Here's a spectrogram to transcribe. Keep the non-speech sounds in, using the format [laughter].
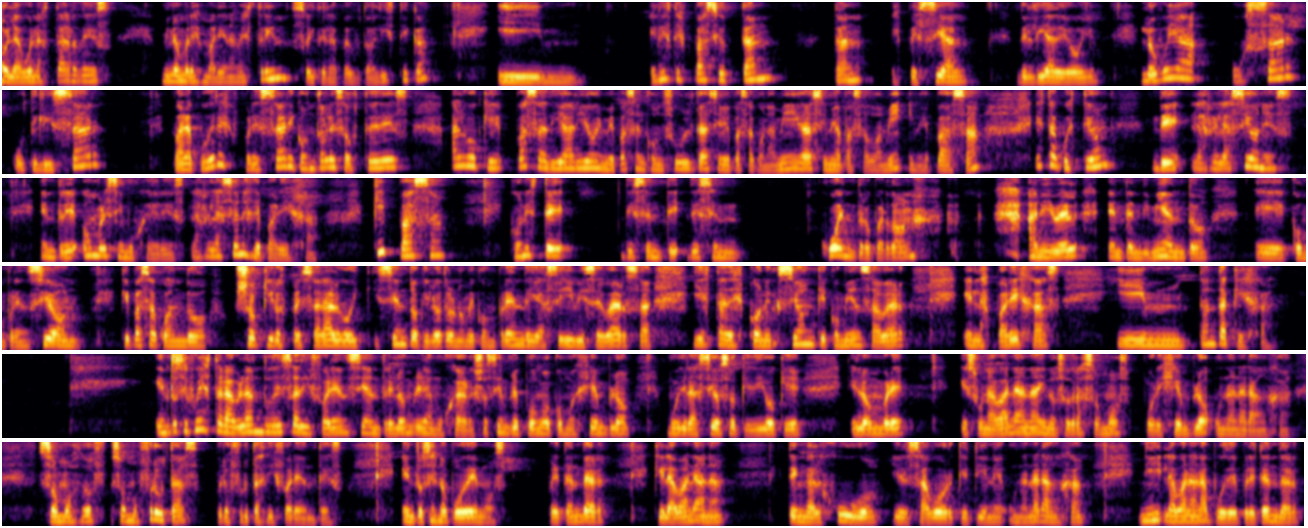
Hola, buenas tardes. Mi nombre es Mariana Mestrín, soy terapeuta holística y mm, en este espacio tan, tan especial del día de hoy, lo voy a usar, utilizar para poder expresar y contarles a ustedes algo que pasa a diario y me pasa en consultas y me pasa con amigas y me ha pasado a mí y me pasa. Esta cuestión de las relaciones entre hombres y mujeres, las relaciones de pareja. ¿Qué pasa con este desencuentro perdón, [laughs] a nivel entendimiento, eh, comprensión? ¿Qué pasa cuando yo quiero expresar algo y, siento que el otro no me comprende y así viceversa? Y esta desconexión que comienza a haber en las parejas y mm, tanta queja. Entonces voy a estar hablando de esa diferencia entre el hombre y la mujer. Yo siempre pongo como ejemplo muy gracioso que digo que el hombre es una banana y nosotras somos, por ejemplo, una naranja. Somos, dos, somos frutas, pero frutas diferentes. Entonces no podemos pretender que la banana tenga el jugo y el sabor que tiene una naranja, ni la banana puede pretender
